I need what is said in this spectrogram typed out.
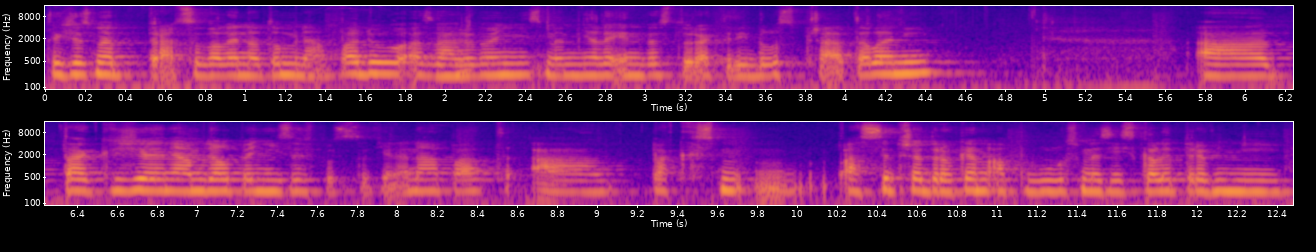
Takže jsme pracovali na tom nápadu a zároveň jsme měli investora, který byl zpřátelený. A, takže nám dal peníze v podstatě na nápad a pak jsme, asi před rokem a půl jsme získali první,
